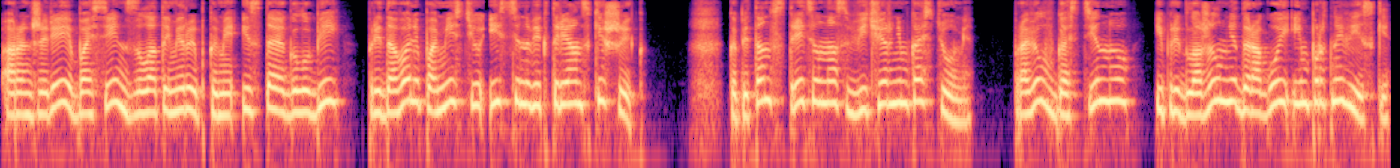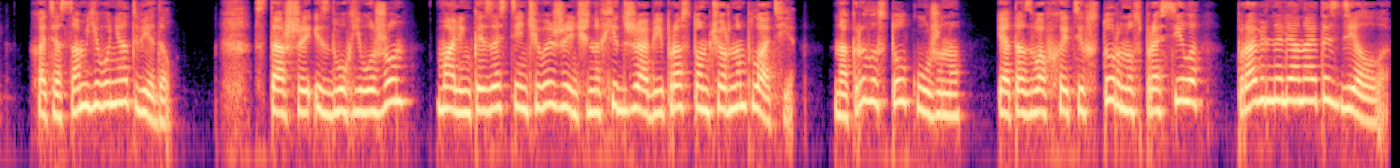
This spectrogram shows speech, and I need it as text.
Оранжерея, бассейн с золотыми рыбками и стая голубей придавали поместью истинно викторианский шик. Капитан встретил нас в вечернем костюме, провел в гостиную и предложил мне дорогой импортный виски, хотя сам его не отведал. Старшая из двух его жен, маленькая застенчивая женщина в хиджабе и простом черном платье, накрыла стол к ужину и, отозвав Хэти в сторону, спросила, правильно ли она это сделала.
